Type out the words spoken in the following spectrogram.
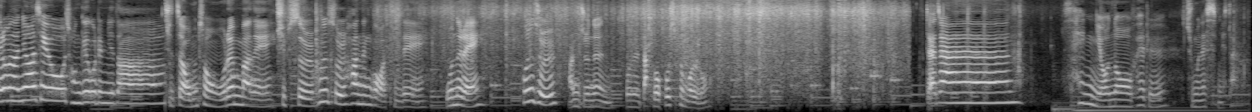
여러분 안녕하세요. 정개구리입니다. 진짜 엄청 오랜만에 집술 혼술 하는 것 같은데 오늘의 혼술 안주는 오늘 딱 먹고 싶은 걸로. 짜잔! 생연어회를 주문했습니다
